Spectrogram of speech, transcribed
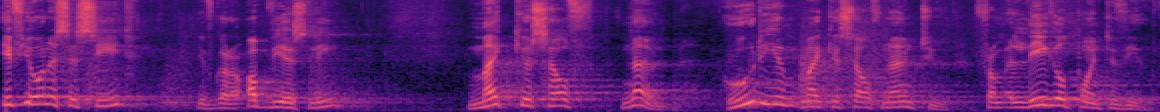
If you want to secede, you've got to obviously make yourself known. Who do you make yourself known to from a legal point of view?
